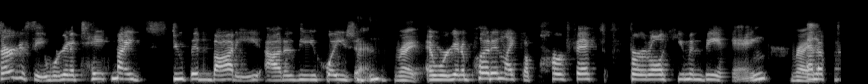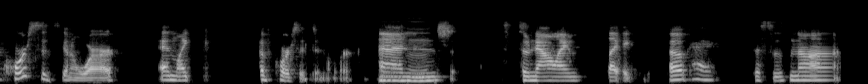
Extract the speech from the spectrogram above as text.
Surrogacy, we're going to take my stupid body out of the equation. right. And we're going to put in like a perfect, fertile human being. Right. And of course it's going to work. And like, of course it didn't work. Mm-hmm. And so now I'm like, okay, this is not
